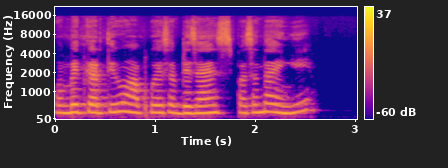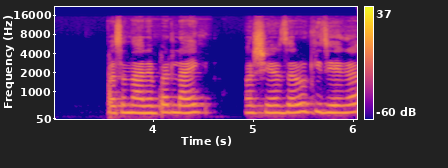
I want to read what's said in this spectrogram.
उम्मीद करती हूँ आपको ये सब डिज़ाइंस पसंद आएँगी। पसंद आने पर लाइक और शेयर ज़रूर कीजिएगा।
